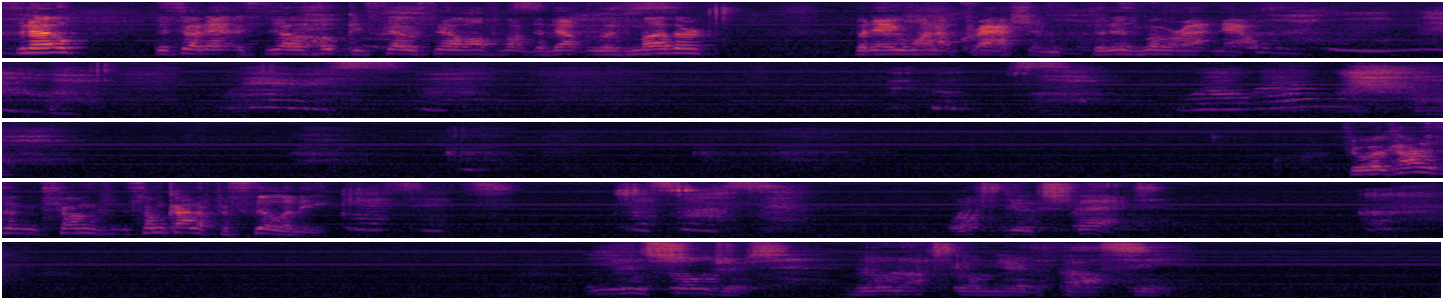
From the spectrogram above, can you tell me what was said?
Snow, just so that so Hope can show Snow off about the death of his mother, but they wind up crashing. So this is where we're at now. Where is the... Oops. Well then... So we're kind of in some some kind of facility. Guess it's just us. What did you expect? Uh, Even soldiers know not to go near the fal'Cie.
